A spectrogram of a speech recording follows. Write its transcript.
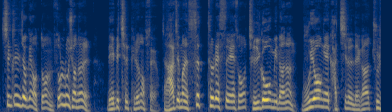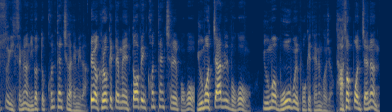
실질적인 어떤 솔루션을 내비칠 필요는 없어요. 자, 하지만 스트레스 해소 즐거움이라는 무형의 가치를 내가 줄 수 있으면 이것도 콘텐츠가 됩니다. 우리가 그렇기 때문에 더빙 콘텐츠를 보고 유머 짤을 보고 유머 모음을 보게 되는 거죠. 다섯 번째는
